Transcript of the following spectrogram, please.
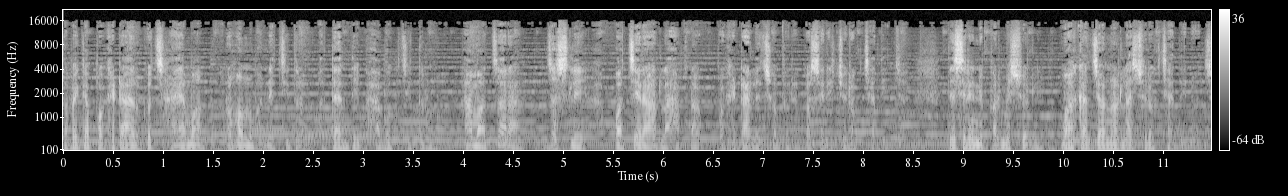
तपाईँका पखेटाहरूको छायामा रहनु भन्ने चित्रण अत्यन्तै भावुक चित्रण हो। आमा चरा जसले बच्चेराहरूलाई आफ्ना पखेटाले छोपेर कसरी सुरक्षा दिन्छ। त्यसरी नै परमेश्वरले उहाँका जनहरूलाई सुरक्षा दिनुहुन्छ।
